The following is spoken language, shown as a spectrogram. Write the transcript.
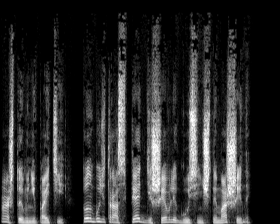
а что ему не пойти, то он будет раз в пять дешевле гусеничной машины.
